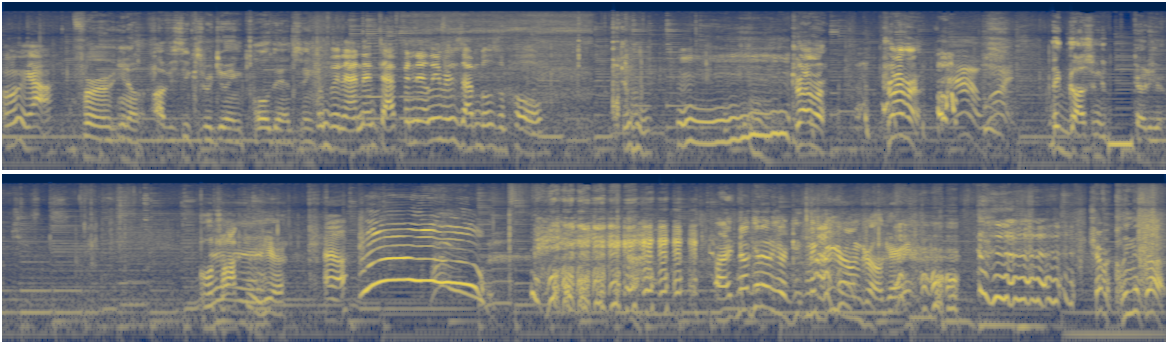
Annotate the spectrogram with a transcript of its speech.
Oh, yeah. for, you know, obviously because we're doing pole dancing. A banana definitely resembles a pole. Trevor! Trevor! Yeah, what? Big Gus and get out of here. We'll talk to you here. Uh, All right, now get out of here. Get, make, get your own girl, Gary. Trevor, clean this up.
